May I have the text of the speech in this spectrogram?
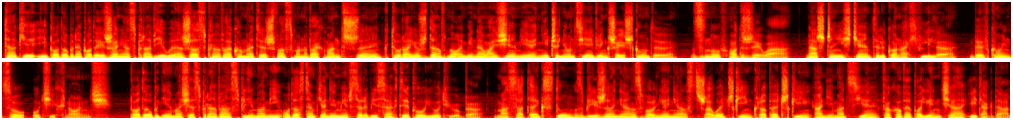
Takie i podobne podejrzenia sprawiły, że sprawa komety Schwarzmann-Wachmann 3, która już dawno ominęła Ziemię, nie czyniąc jej większej szkody, znów odżyła. Na szczęście tylko na chwilę, by w końcu ucichnąć. Podobnie ma się sprawa z filmami udostępnianymi w serwisach typu YouTube. Masa tekstu, zbliżenia, zwolnienia, strzałeczki, kropeczki, animacje, fachowe pojęcia itd. Tak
